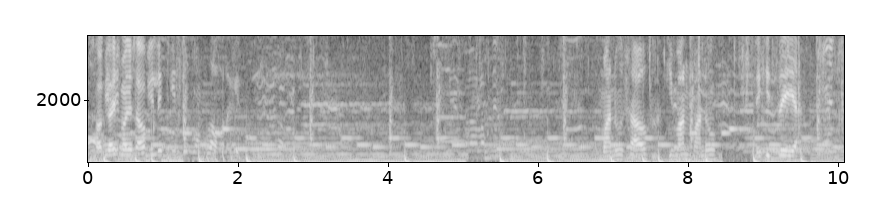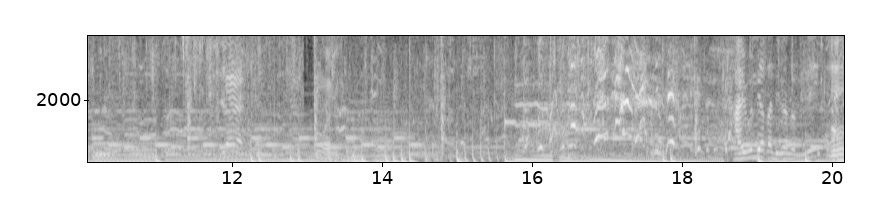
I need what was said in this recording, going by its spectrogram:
চাওক গাইছ মানে চাওক বেলেগ কিন্তু বন্ধ হ'ব লাগে মানুহ চাওক কিমান মানুহ দেখিছে ইয়াত খাই বুলি এটা দিবা নদী উম।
